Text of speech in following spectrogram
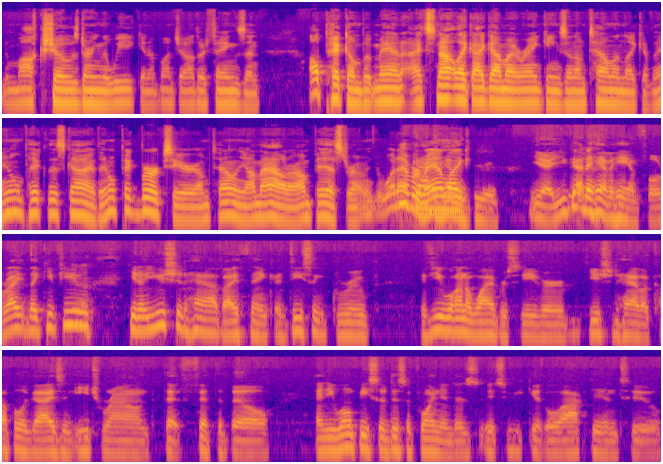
mock shows during the week and a bunch of other things, and I'll pick them. But man, it's not like I got my rankings and I'm telling like if they don't pick this guy, if they don't pick Burks here, I'm telling you I'm out or I'm pissed or whatever, man. Like yeah, you got to have a handful, right? Like if you yeah. you know you should have I think a decent group if you want a wide receiver, you should have a couple of guys in each round that fit the bill, and you won't be so disappointed as, as you get locked into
